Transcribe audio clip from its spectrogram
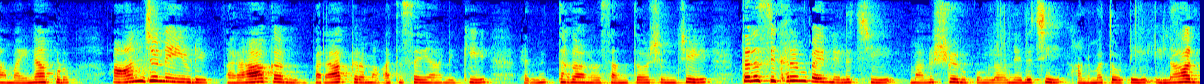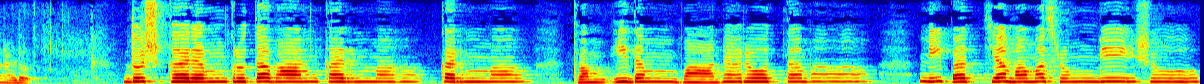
ఆ మైనాకుడు ఆంజనేయుడి పరాక్రమ పరాక్రమ అతిశయానికి ఎంతగానో సంతోషించి తన శిఖరంపై నిలిచి మనుష్య రూపంలో నిలిచి హనుమతోటి ఇలా అన్నాడు. దుష్కరం కృతవాన్ కర్మ కర్మ త్వం ఇదం వానరోత్తమ నిపత్య మమ శృంగేషు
